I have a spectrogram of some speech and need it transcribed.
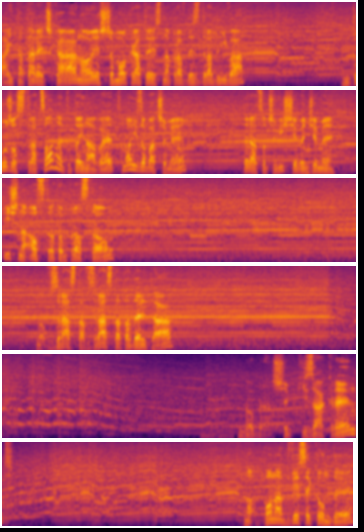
Aj, tatareczka, no jeszcze mokra to jest naprawdę zdradliwa. Dużo stracone tutaj nawet, no i zobaczymy. Teraz oczywiście będziemy iść na ostro tą prostą. No, wzrasta, wzrasta ta delta. Dobra, szybki zakręt. No, ponad dwie sekundy.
